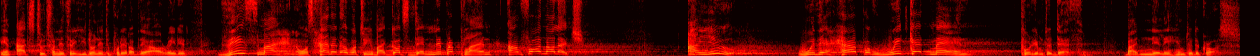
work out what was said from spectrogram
in Acts 2.23, you don't need to put it up there, I'll read it. This man was handed over to you by God's deliberate plan and foreknowledge. And you, with the help of wicked men, put him to death by nailing him to the cross.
